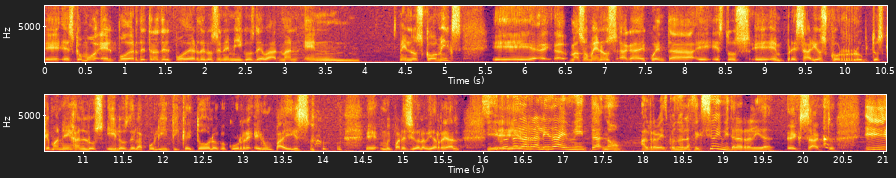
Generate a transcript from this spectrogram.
eh, es como el poder detrás del poder de los enemigos de Batman en en los cómics, eh, más o menos haga de cuenta eh, estos eh, empresarios corruptos que manejan los hilos de la política y todo lo que ocurre en un país, muy parecido a la vida real. Sí, cuando la realidad imita, no, al revés, cuando la ficción imita la realidad. Exacto. Y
